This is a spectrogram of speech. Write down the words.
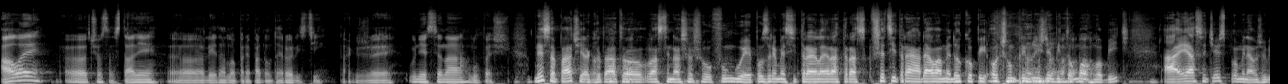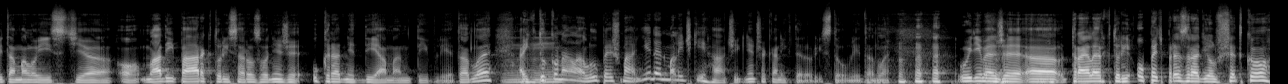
Ale uh, čo sa stane, uh, lietadlo prepadnú teroristi. Takže unesená lúpež. Mne sa páči, ako táto vlastne naša show funguje. Pozrieme si trailer a teraz všetci traja dávame dokopy, o čom približne by to mohlo byť. A ja si tiež spomínam, že by tam malo ísť e, o mladý pár, ktorý sa rozhodne, že ukradne diamanty v lietadle a ich dokonalá lúpež má jeden maličký háčik nečakaných teroristov v lietadle. Uvidíme, že uh, trailer, ktorý opäť prezradil všetko, uh,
